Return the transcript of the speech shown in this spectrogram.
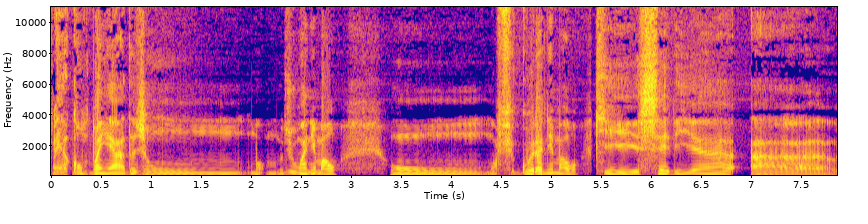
é acompanhada de um, de um animal. um, uma figura animal, que seria a,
